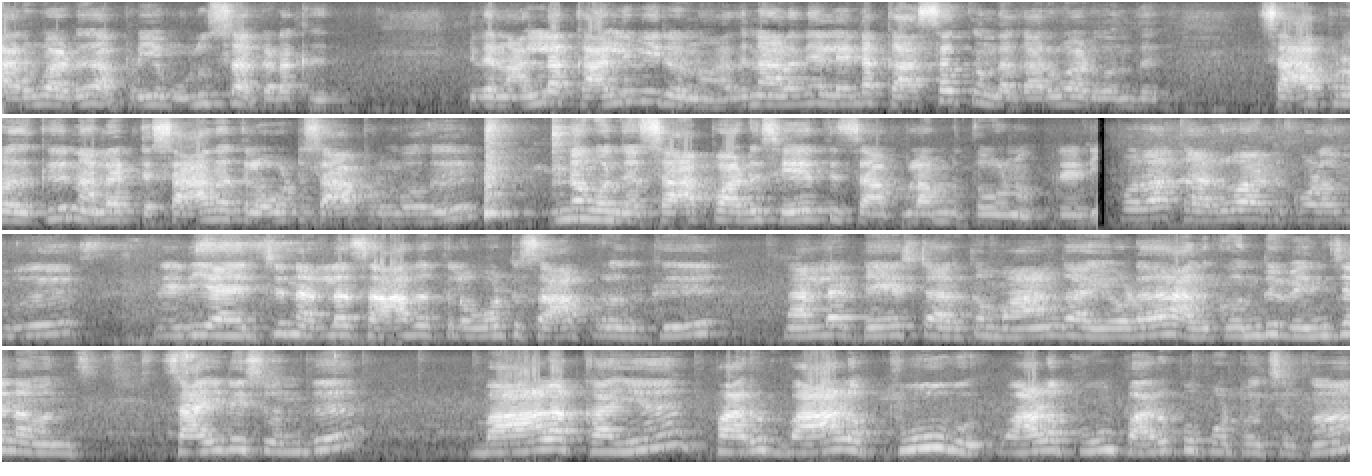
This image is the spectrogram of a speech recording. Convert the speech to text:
கருவாடு அப்படியே முழுசாக கிடக்கு. இதை நல்லா கழுவிடணும். அதனால தான் இல்லைன்னா கசக்கும் இந்த கருவாடு வந்து. சாப்பிட்றதுக்கு நல்லா சாதத்தில் போட்டு சாப்பிடும்போது இன்னும் கொஞ்சம் சாப்பாடு சேர்த்து சாப்பிட்லாம்னு தோணும். ரெடி சூப்பராக கருவாட்டு குழம்பு ரெடி ஆயிடுச்சு. நல்லா சாதத்தில் போட்டு சாப்பிட்றதுக்கு நல்லா டேஸ்ட்டாக இருக்கும் மாங்காயோட அதுக்கு வந்து வெஞ்சனம் வந்து சைடிஷ் வந்து வாழைக்காயும் பரு வாழைப்பூவு வாழைப்பூவும் பருப்பு போட்டு வச்சுருக்கோம்.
